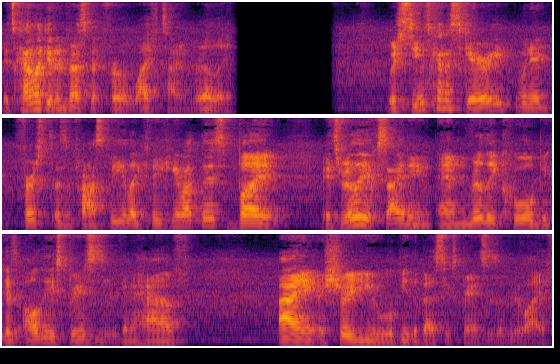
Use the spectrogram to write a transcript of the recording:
it's kind of like an investment for a lifetime, really which seems kind of scary when you're first as a prospect, like thinking about this, but it's really exciting and really cool because all the experiences that you're going to have, I assure you, will be the best experiences of your life.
